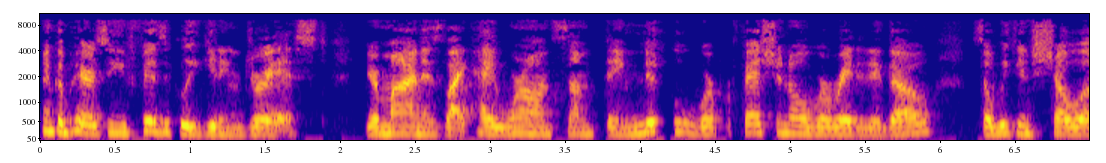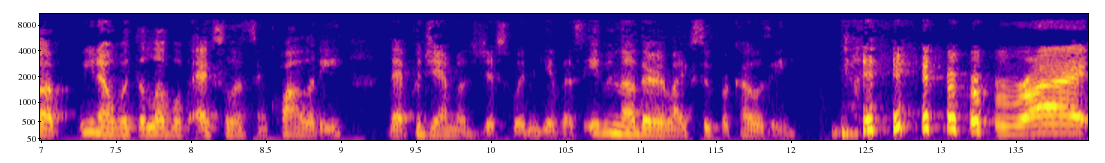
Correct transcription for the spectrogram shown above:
And compared to you physically getting dressed, your mind is like, Hey, we're on something new. We're professional. We're ready to go. So we can show up, you know, with the level of excellence and quality that pajamas just wouldn't give us, even though they're like super cozy. right.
